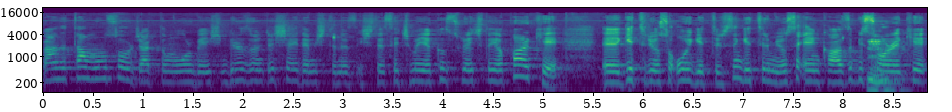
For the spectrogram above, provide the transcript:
Ben de tam onu soracaktım Uğur Bey. Şimdi biraz önce şey demiştiniz işte seçime yakın süreçte yapar ki e, getiriyorsa oy getirsin, getirmiyorsa enkazı bir sonraki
